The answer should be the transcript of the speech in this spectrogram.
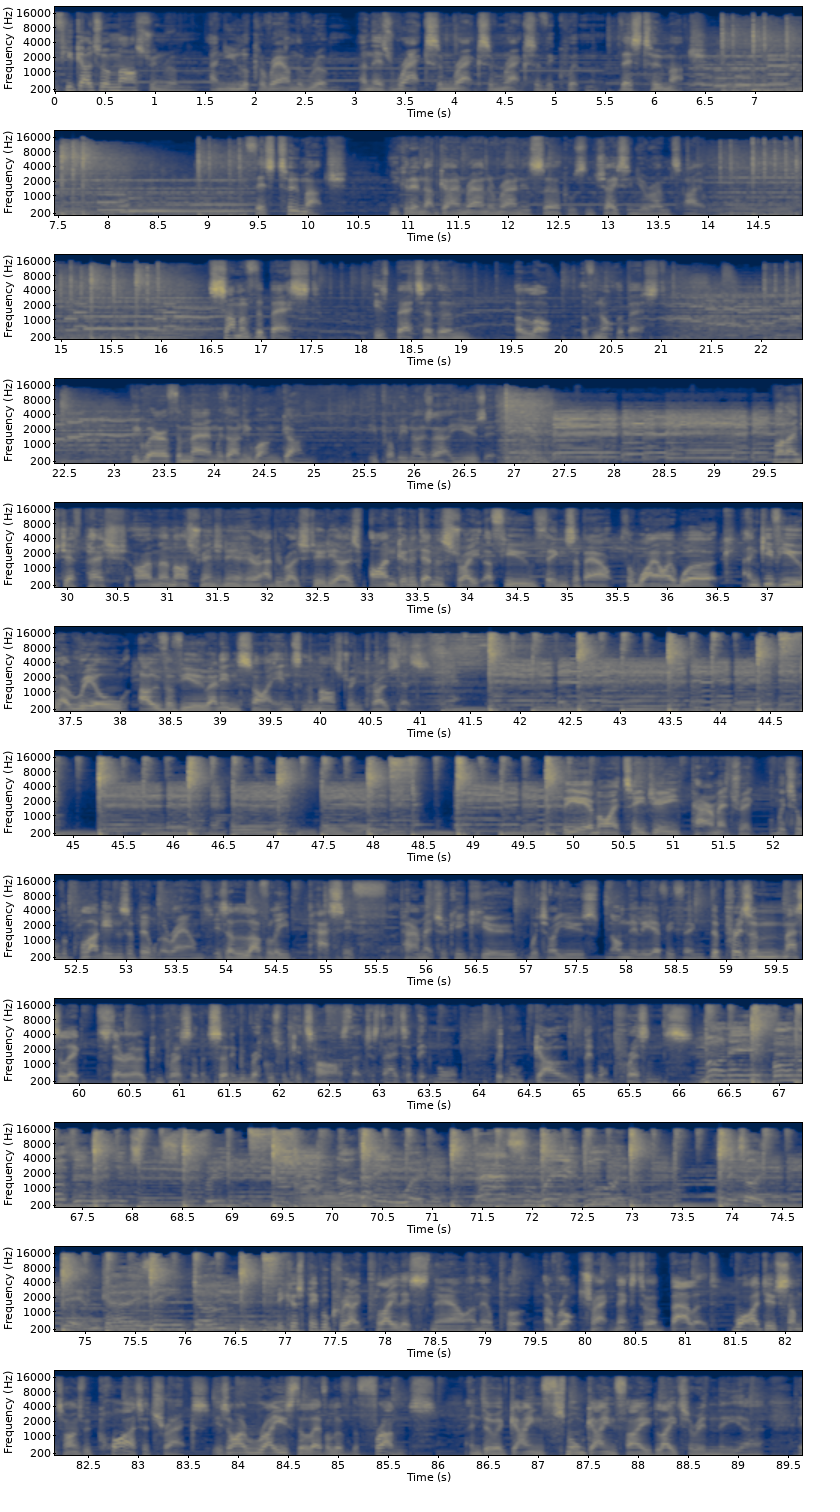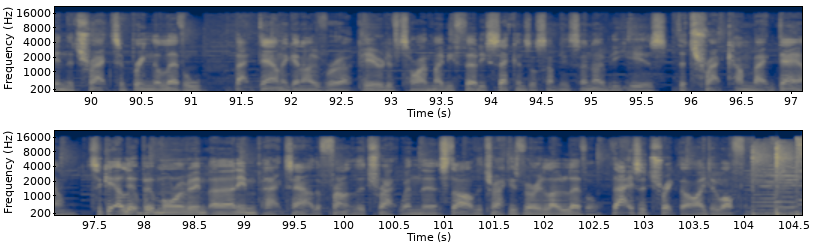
If you go to a mastering room and you look around the room and there's racks and racks and racks of equipment, there's too much. If there's too much, you could end up going round and round in circles and chasing your own tail. Some of the best is better than a lot of not the best. Beware of the man with only one gun. He probably knows how to use it. My name's Geoff Pesche. I'm a mastering engineer here at Abbey Road Studios. I'm going to demonstrate a few things about the way I work and give you a real overview and insight into the mastering process. The EMI TG Parametric, which all the plugins are built around, is a lovely passive parametric EQ, which I use on nearly everything. The Prism Maselec stereo compressor, but certainly with records with guitars, that just adds a bit more, bit more go, a bit more presence. Money for nothing and your chicks for free. Now that ain't working, that's the way Because people create playlists now and they'll put a rock track next to a ballad, what I do sometimes with quieter tracks is I raise the level of the fronts and do a gain, small gain fade later in the, uh, in the track to bring the level back down again over a period of time, maybe 30 seconds or something, so nobody hears the track come back down. To get a little bit more of an, uh, an impact out of the front of the track when the start of the track is very low level. That is a trick that I do often.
